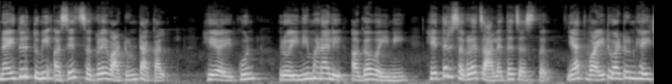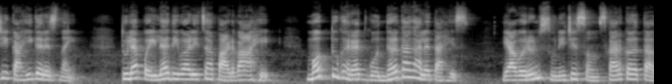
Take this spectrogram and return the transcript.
नाहीतर तुम्ही असेच सगळे वाटून टाकाल. हे ऐकून रोहिणी म्हणाली अगं वहिनी हे तर सगळं चालतच असतं. यात वाईट वाटून घ्यायची काही गरज नाही. तुला पहिल्या दिवाळीचा पाडवा आहे. मग तू घरात गोंधळ का घालत आहेस यावरून सुनीचे संस्कार कळतात.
